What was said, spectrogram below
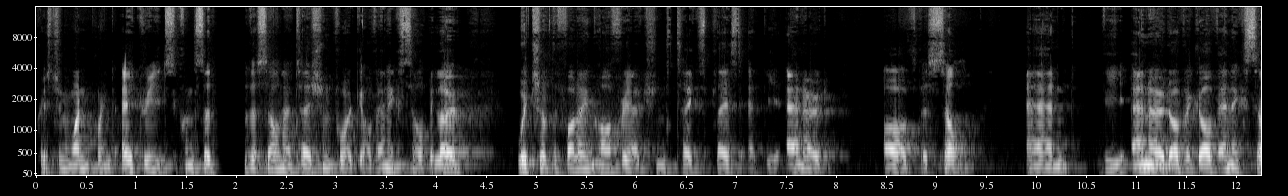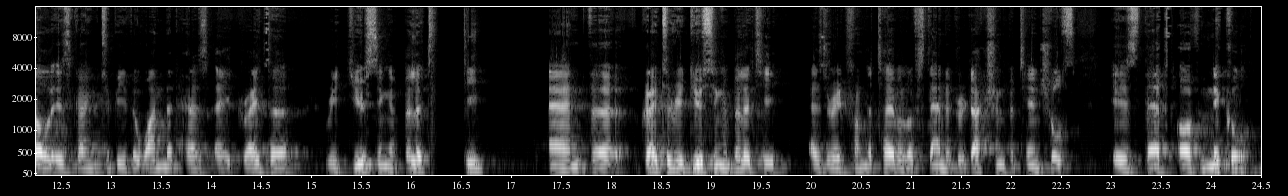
Question 1.8 reads, consider the cell notation for a galvanic cell below. Which of the following half reactions takes place at the anode of the cell? And the anode of a galvanic cell is going to be the one that has a greater reducing ability. And the greater reducing ability, as read from the table of standard reduction potentials, is that of nickel,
